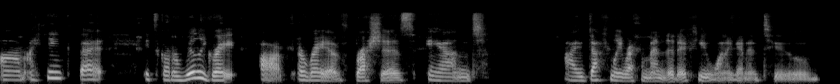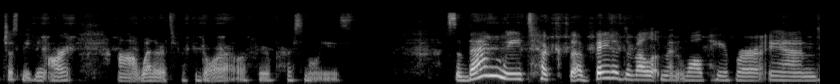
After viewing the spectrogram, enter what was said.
Um, I think that it's got a really great uh, array of brushes and I definitely recommend it if you want to get into just making art, uh, whether it's for Fedora or for your personal use. So then we took the beta development wallpaper and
